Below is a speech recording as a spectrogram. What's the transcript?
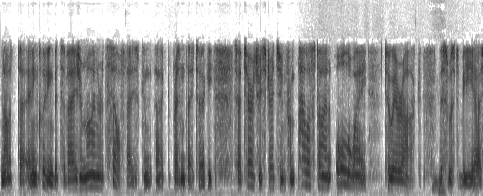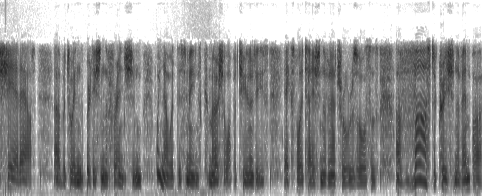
not uh, including bits of Asia Minor itself. That is uh, present-day Turkey. So territory stretching from Palestine all the way to Iraq. This was to be uh, shared out uh, between the British and the French, and we know what this means commercial opportunities, exploitation of natural resources, a vast accretion of empire,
